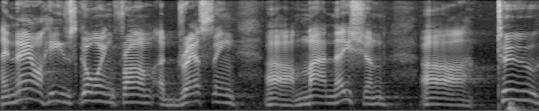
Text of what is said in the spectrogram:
and now he's going from addressing uh, my nation uh, to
